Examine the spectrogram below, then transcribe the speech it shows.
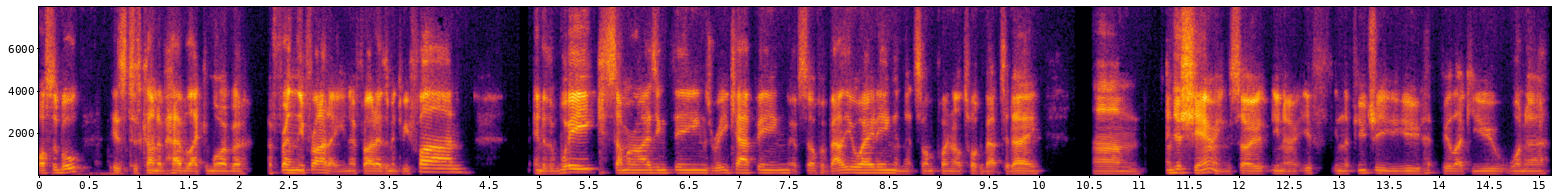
possible, is to kind of have like more of a, a friendly Friday. You know, Fridays are meant to be fun, end of the week, summarizing things, recapping, self-evaluating, and that's one point I'll talk about today. Um, and just sharing. So, you know, if in the future you feel like you want to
